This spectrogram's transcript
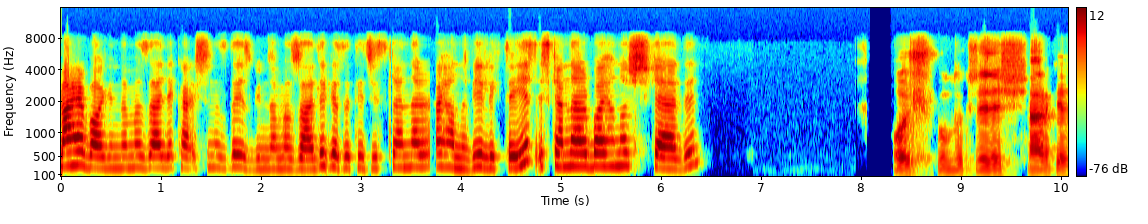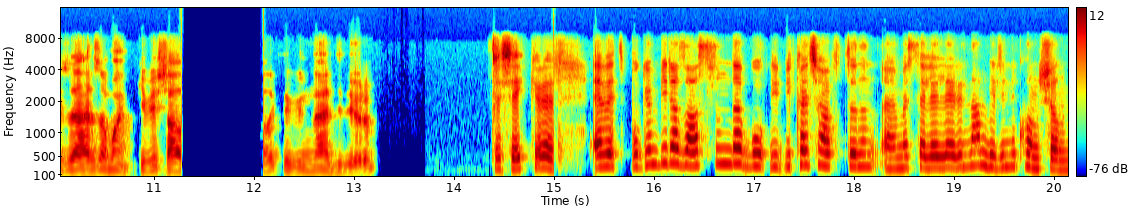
Merhaba Gündem Özel'le karşınızdayız. Gündem Özel'de gazeteci İskender Bayhan'la birlikteyiz. İskender Bayhan hoş geldin. Hoş bulduk Zeliş. Herkese her zaman gibi sağlıklı günler diliyorum. Teşekkür ederim. Evet, bugün biraz aslında bu bir, birkaç haftanın e, meselelerinden birini konuşalım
